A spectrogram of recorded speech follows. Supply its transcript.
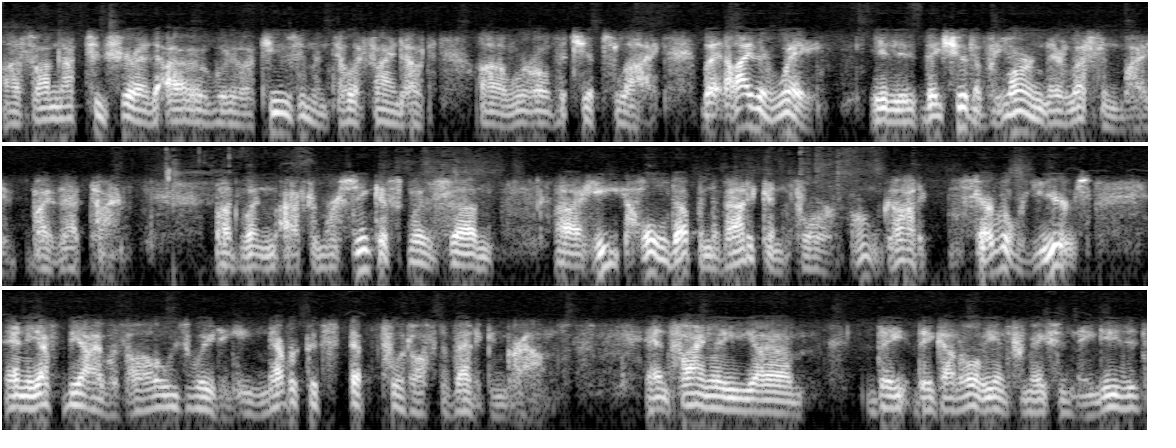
Uh, so I'm not too sure. I, I would accuse them until I find out uh, where all the chips lie. But either way, it is, they should have learned their lesson by by that time. But when after Marcinkus was, um, uh, he holed up in the Vatican for oh God, several years, and the FBI was always waiting. He never could step foot off the Vatican grounds. And finally, um, they they got all the information they needed.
